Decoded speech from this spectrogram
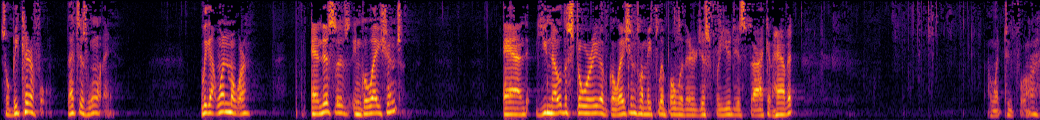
So be careful. That's his warning. We got one more. And this is in Galatians. And you know the story of Galatians. Let me flip over there just for you just so I can have it. I went too far.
